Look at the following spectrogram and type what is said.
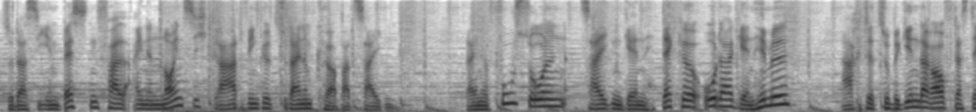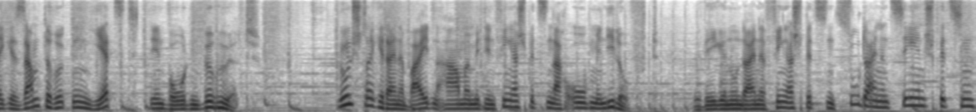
sodass sie im besten Fall einen 90-Grad-Winkel zu deinem Körper zeigen. Deine Fußsohlen zeigen gen Decke oder gen Himmel. Achte zu Beginn darauf, dass der gesamte Rücken jetzt den Boden berührt. Nun strecke deine beiden Arme mit den Fingerspitzen nach oben in die Luft. Bewege nun deine Fingerspitzen zu deinen Zehenspitzen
